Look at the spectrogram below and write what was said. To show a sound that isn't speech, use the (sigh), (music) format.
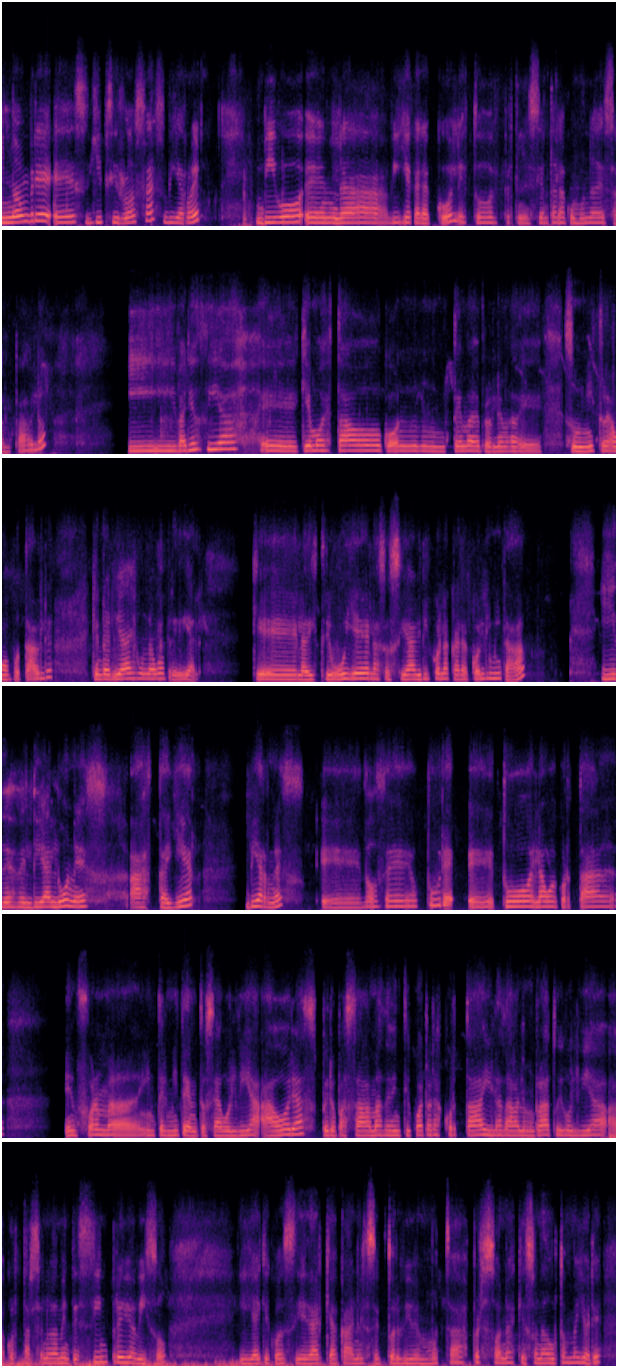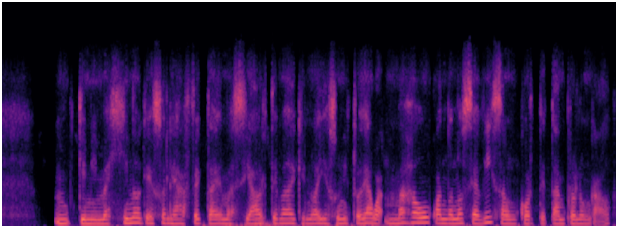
Mi nombre es Gypsy Rosas Villarroel. Vivo en la Villa Caracol, esto es perteneciente a la comuna de San Pablo. Y varios días eh, que hemos estado con tema de problema de suministro de agua potable, que en realidad es un agua predial, que la distribuye la Sociedad Agrícola Caracol Limitada. Y desde el día lunes hasta ayer, viernes, 2 eh, de octubre, eh, tuvo el agua cortada en forma intermitente, o sea, volvía a horas, pero pasaba más de 24 horas cortada y la daban un rato y volvía a cortarse nuevamente sin previo aviso. Y hay que considerar que acá en el sector viven muchas personas que son adultos mayores, mm, que me imagino que eso les afecta demasiado el tema de que no haya suministro de agua, más aún cuando no se avisa un corte tan prolongado.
